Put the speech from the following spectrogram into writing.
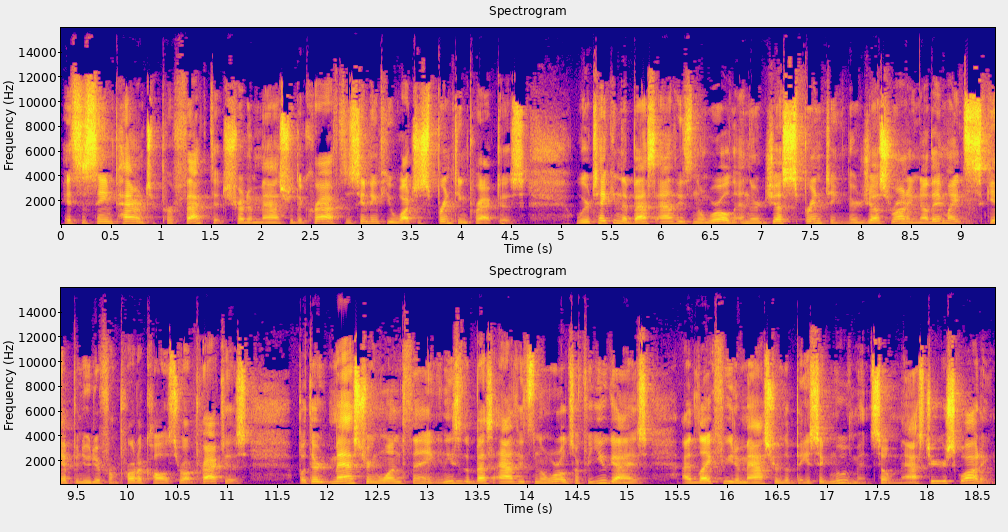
It's the same pattern to perfect it, try to master the craft. It's the same thing if you watch a sprinting practice. We're taking the best athletes in the world and they're just sprinting, they're just running. Now, they might skip and do different protocols throughout practice, but they're mastering one thing. And these are the best athletes in the world. So for you guys, I'd like for you to master the basic movement. So master your squatting,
